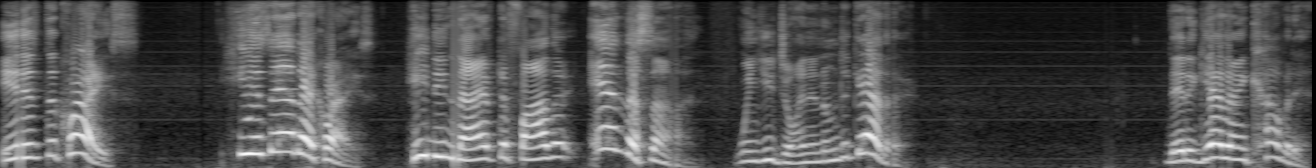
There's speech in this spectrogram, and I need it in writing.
is the Christ. He is Antichrist. He denieth the Father and the Son when you joining them together. They're together in covenant.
